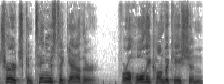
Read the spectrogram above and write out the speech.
church continues to gather for a holy convocation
